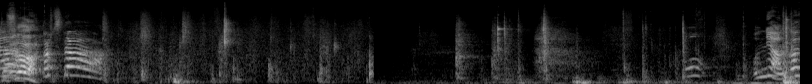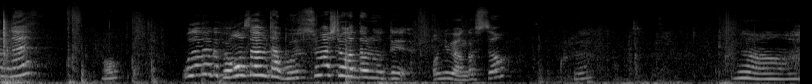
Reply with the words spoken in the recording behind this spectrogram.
갑시다. 갑시다. 어? 언니 안 갔네? 어? 오다 보니까 병원 사람 다 모여서 술 마시러 간다 그러는데 언니 왜 안 갔어? 그냥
